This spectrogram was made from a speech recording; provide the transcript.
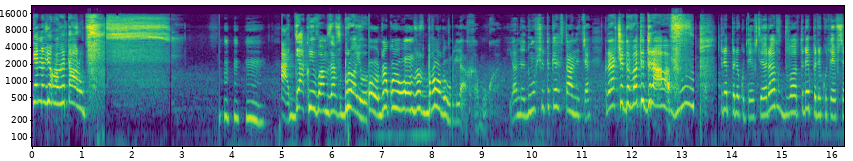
Кинув його гітару. А, дякую вам за зброю. О, дякую вам за зброю. Бляха-муха. Я не думав, що таке станеться. Краще давати драв. Три перекутився. Раз, два, три перекутився.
